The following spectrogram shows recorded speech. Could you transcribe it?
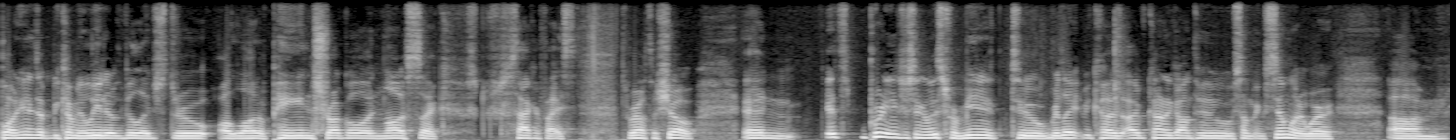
But he ends up becoming a leader of the village through a lot of pain, struggle, and a lot of like sacrifice throughout the show. And it's pretty interesting, at least for me, to relate because I've kind of gone through something similar where, um,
